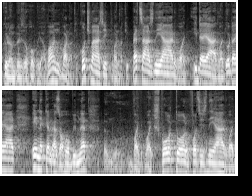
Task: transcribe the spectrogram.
különböző hobbija van, van, aki kocsmázik, van, aki pecázni jár, vagy ide jár, vagy oda jár. Én nekem ez a hobbim lett, vagy, vagy sportol, fozizni jár, vagy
